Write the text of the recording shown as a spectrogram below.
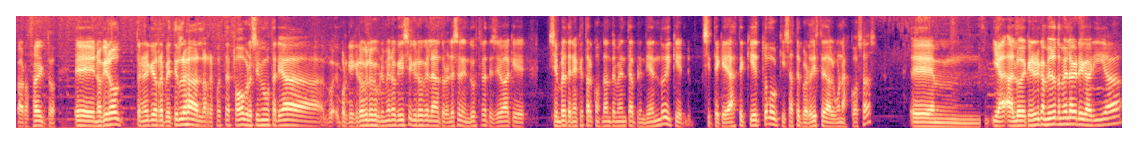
Perfecto. no quiero tener que repetir la, la, respuesta de Fabo, pero sí me gustaría, porque creo que lo que primero que dice, creo que la naturaleza de la industria te lleva a que siempre tenés que estar constantemente aprendiendo y que si te quedaste quieto, quizás te perdiste de algunas cosas. Em, y a, lo de querer cambiar, yo también le agregaría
